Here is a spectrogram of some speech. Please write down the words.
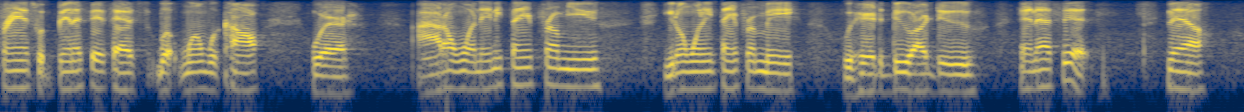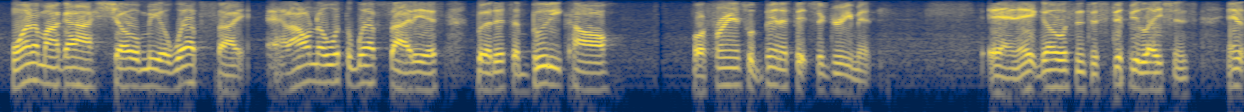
friends with benefits, as what one would call, where I don't want anything from you, you don't want anything from me. We're here to do our due, and that's it. Now, one of my guys showed me a website, and I don't know what the website is, but it's a booty call or friends with benefits agreement. And it goes into stipulations. And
